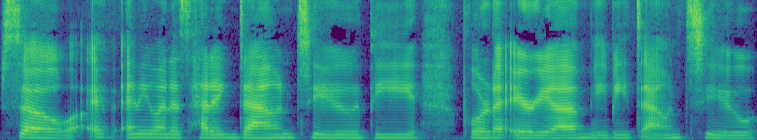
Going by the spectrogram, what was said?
So, if anyone is heading down to the Florida area, maybe down to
